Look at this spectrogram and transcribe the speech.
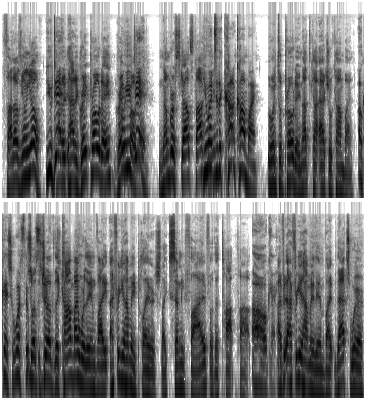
thought I was gonna go. You did? Had a, had a great pro day. Great. Oh, you pro did? Day. Number of scouts talked. you went to the co- combine. We went to pro day, not the co- actual combine. Okay, so what's the So, what's the the combine where they invite, I forget how many players, like 75 of the top top. Oh, okay. I, f- I forget how many they invite. That's where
